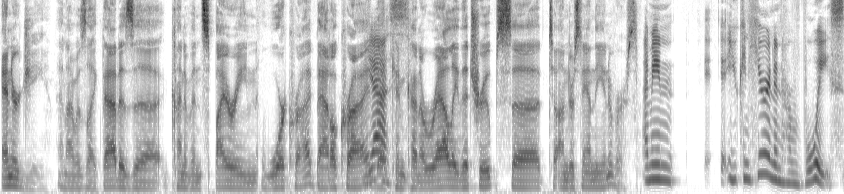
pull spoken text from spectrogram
energy. And I was like, that is a kind of inspiring war cry, battle cry Yes. that can kind of rally the troops uh, to understand the universe. I mean, you can hear it in her voice.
